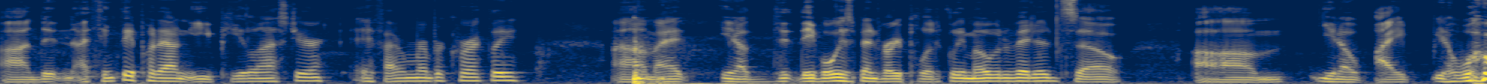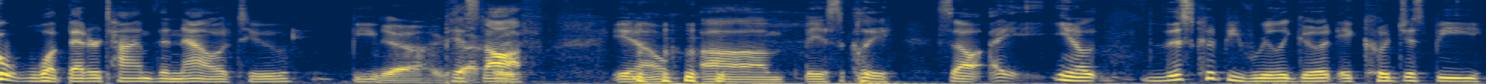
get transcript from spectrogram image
Uh, they, I think they put out an EP last year, if I remember correctly. Um, I you know th- they've always been very politically motivated, so um, you know I you know what better time than now to be Yeah, pissed off, you know, um, basically. So I you know this could be really good. It could just be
